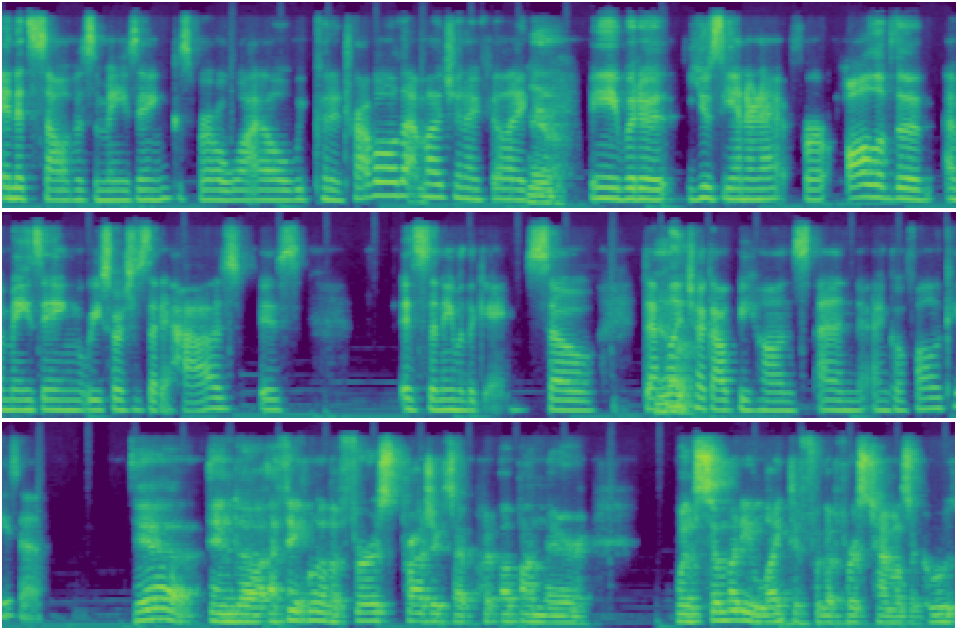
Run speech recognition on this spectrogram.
in itself is amazing because for a while we couldn't travel that much and i feel like yeah. being able to use the internet for all of the amazing resources that it has is is the name of the game so definitely yeah. check out behance and and go follow Kesa. yeah and uh, i think one of the first projects i put up on there when somebody liked it for the first time, I was like, who's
